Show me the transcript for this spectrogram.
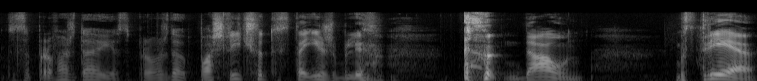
Да Сопровождаю я, сопровождаю. Пошли, что ты стоишь, блин? Даун. Быстрее!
